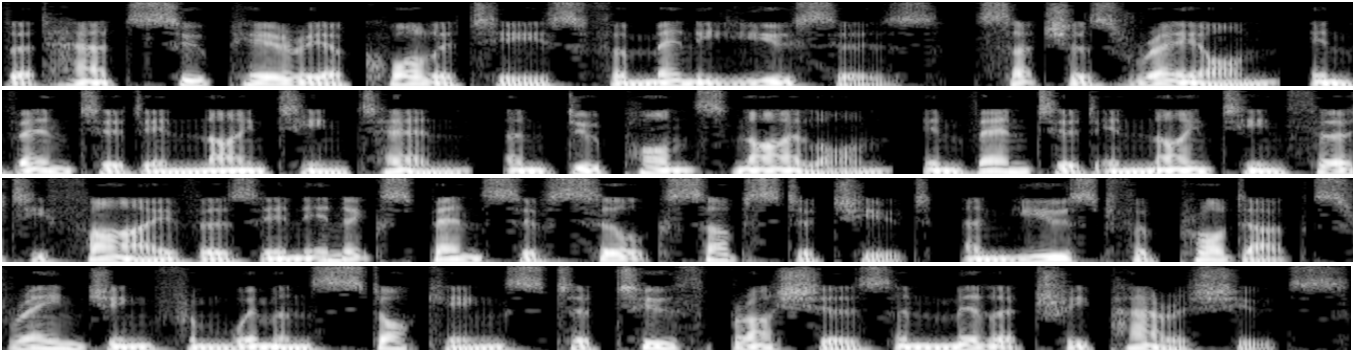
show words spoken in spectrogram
that had superior qualities for many uses, such as rayon, invented in 1910, and DuPont's nylon, invented in 1935 as an inexpensive silk substitute, and used for products ranging from women's stockings to toothbrushes and military parachutes.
